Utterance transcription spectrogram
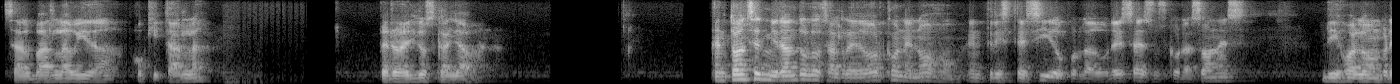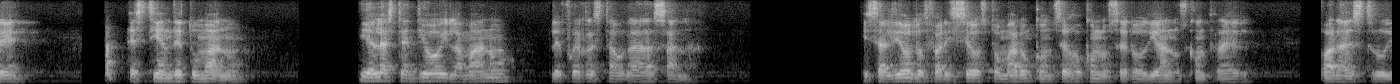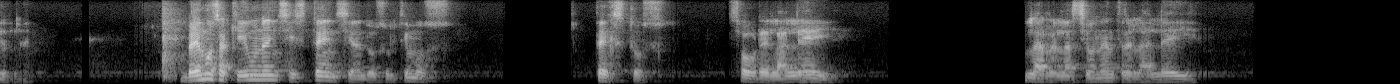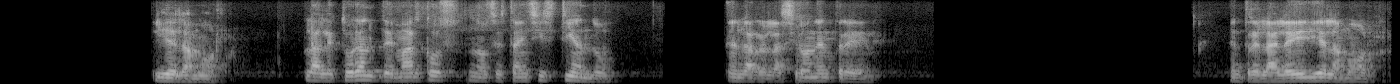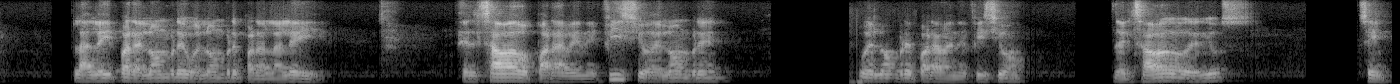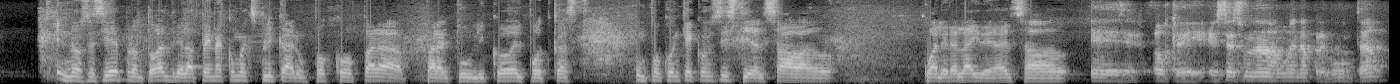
salvar la vida o quitarla pero ellos callaban. Entonces mirándolos alrededor con enojo, entristecido por la dureza de sus corazones, dijo al hombre, extiende tu mano. Y él la extendió y la mano le fue restaurada sana. Y salió los fariseos, tomaron consejo con los herodianos contra él para destruirle. Vemos aquí una insistencia en los últimos textos sobre la ley, la relación entre la ley y el amor. La lectura de Marcos nos está insistiendo en la relación entre, entre la ley y el amor, la ley para el hombre o el hombre para la ley, el sábado para beneficio del hombre fue el hombre para beneficio del sábado de Dios? Sí. No sé si de pronto valdría la pena como explicar un poco para, para el público del podcast, un poco en qué consistía el sábado, cuál era la idea del sábado. Eh, ok, esta es una buena pregunta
